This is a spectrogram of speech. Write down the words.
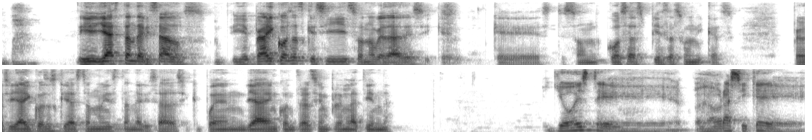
Va. Y ya estandarizados. Y, pero hay cosas que sí son novedades y que, que, este, son cosas, piezas únicas. Pero sí hay cosas que ya están muy estandarizadas y que pueden ya encontrar siempre en la tienda. Yo, este, pues ahora sí que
